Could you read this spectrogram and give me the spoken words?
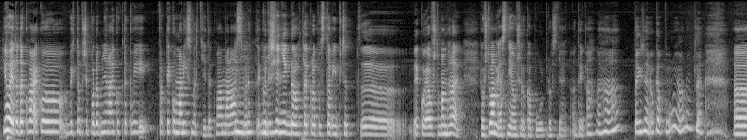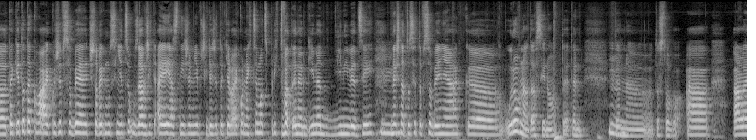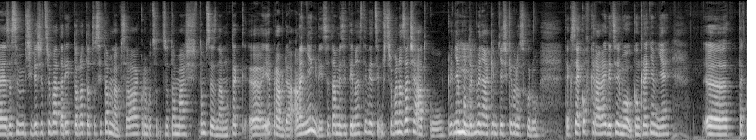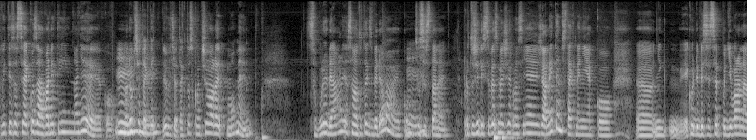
Jo, je to taková jako, bych to připodobnila jako k takový fakt jako malý smrti, taková malá mm-hmm. smrt, jako mm-hmm. když je někdo takhle postaví před, uh, jako já už to mám, hele, já už to mám jasně, já už roka půl prostě. A ty, aha, takže roka půl, jo, dobře. Uh, tak je to taková, jako že v sobě člověk musí něco uzavřít a je jasný, že mně přijde, že to tělo jako nechce moc plítvat energii na jiné věci, mm. než na to si to v sobě nějak uh, urovnat asi, no. To je ten, mm. ten uh, to slovo. A ale zase mi přijde, že třeba tady tohle, to, co si tam napsala, jako, nebo co, co tam máš v tom seznamu, tak uh, je pravda. Ale někdy se tam mezi tyhle ty věci už třeba na začátku, klidně mm-hmm. po takhle nějakým těžkém rozchodu, tak se jako vkrádají věci, nebo konkrétně mě, Uh, takový ty zase jako závany ty naděje, jako, mm-hmm. no dobře, tak teď, dobře, tak to skončilo, ale moment, co bude dál, já jsem na to tak zvědavá, jako, mm. co se stane. Protože když si vezme, že vlastně žádný ten vztah není jako Uh, jako kdyby si se podívala na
